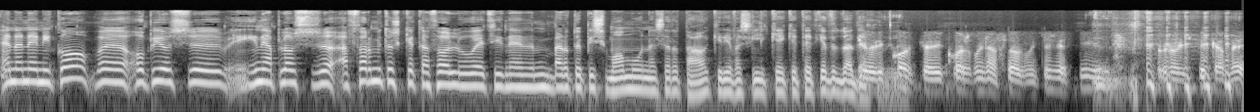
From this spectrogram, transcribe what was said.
έναν ενικό ε, ο οποίος ε, είναι απλώς αυθόρμητος και καθόλου έτσι είναι, να μην πάρω το επίσημό μου να σε ρωτάω κύριε Βασιλικέ και τέτοια δεν το Και αντέχω. ο δικό, δηλαδή. και ο δικός μου είναι αυτόρμητο γιατί γνωριστήκαμε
